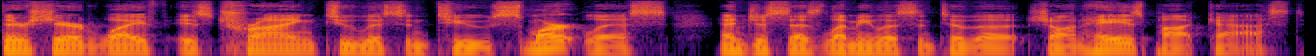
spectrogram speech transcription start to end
their shared wife is trying to listen to smartless and just says let me listen to the sean hayes podcast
